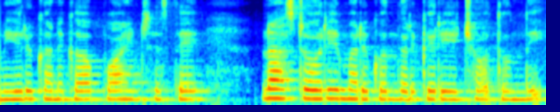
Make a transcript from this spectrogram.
మీరు కనుక పాయింట్స్ ఇస్తే నా స్టోరీ మరికొందరికి రీచ్ అవుతుంది.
